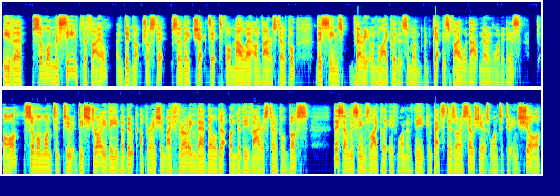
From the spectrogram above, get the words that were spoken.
Either someone received the file and did not trust it, so they checked it for malware on VirusTotal. This seems very unlikely that someone would get this file without knowing what it is. Or someone wanted to destroy the Babuk operation by throwing their builder under the VirusTotal bus. This only seems likely if one of the competitors or associates wanted to ensure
